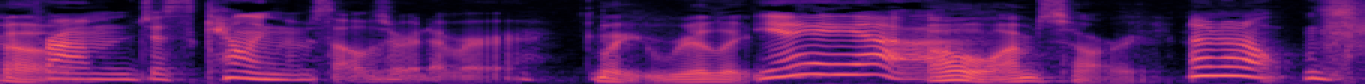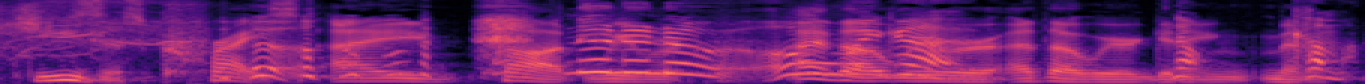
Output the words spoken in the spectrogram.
Oh. from just killing themselves or whatever. Wait, really? Yeah, yeah, yeah. Oh, I'm sorry. No, no, no. Jesus Christ! I thought No, we no, were, no. Oh I my God. we were. I thought we were getting. meta- come on.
